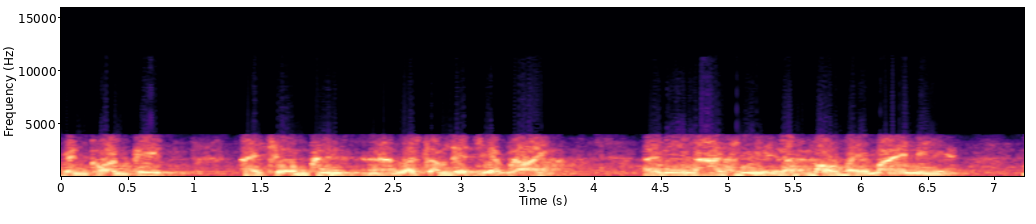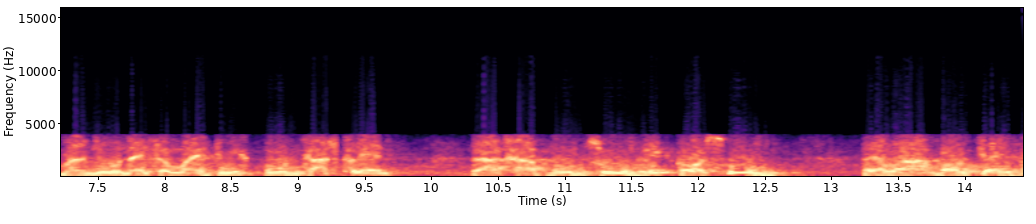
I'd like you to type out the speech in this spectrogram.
เป็นคอนกรีตให้โฉมขึ้นว่าสำเร็จเรียบร้อยไอ้เวลาที่รับเหมาใหม่ ๆ นี่ มันอยู่ในสมัยที่ปูนขาดแคลน ราคาปูนสูงเหล็กก็สูง แต่ว่าเบาใจไป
